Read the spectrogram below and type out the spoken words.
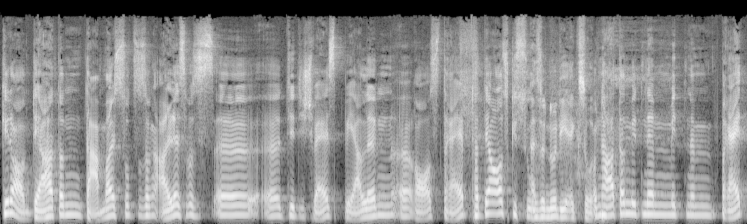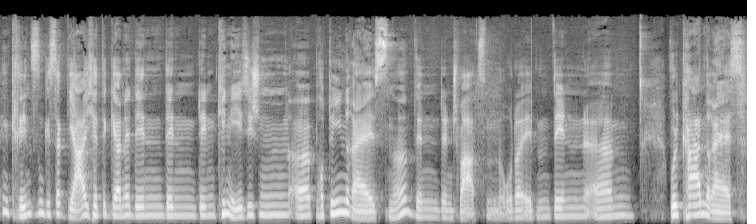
genau, der hat dann damals sozusagen alles, was äh, äh, dir die Schweißperlen äh, raustreibt, hat er ausgesucht. Also nur die Exoten. Und hat dann mit einem, mit einem breiten Grinsen gesagt, ja, ich hätte gerne den, den, den chinesischen äh, Proteinreis, ne? den, den schwarzen oder eben den ähm, Vulkanreis.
